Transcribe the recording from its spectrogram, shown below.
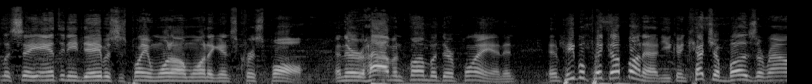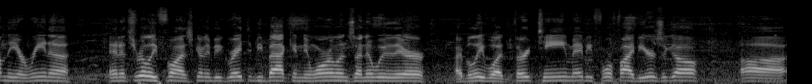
let's say Anthony Davis is playing one on one against Chris Paul, and they're having fun, but they're playing, and and people pick up on that, and you can catch a buzz around the arena, and it's really fun. It's going to be great to be back in New Orleans. I know we were there, I believe, what 13, maybe four or five years ago. Uh,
